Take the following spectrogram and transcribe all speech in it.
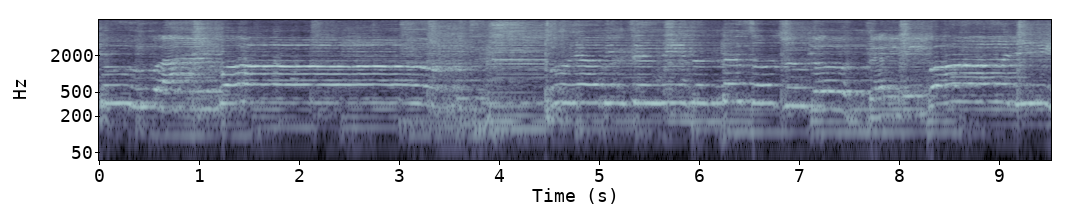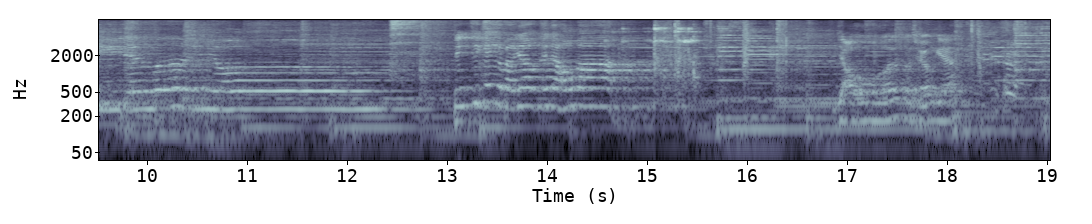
果又喺度搶嘅。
